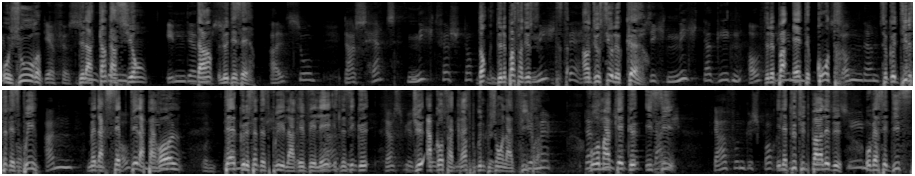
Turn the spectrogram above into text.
au jour de la tentation dans le désert. Donc, de ne pas endurcir le cœur, de ne pas être contre ce que dit le Saint-Esprit, mais d'accepter la parole telle que le Saint-Esprit l'a révélée, et c'est ainsi que Dieu accorde sa grâce pour que nous puissions la vivre. Vous remarquez que ici, il est tout de suite parlé de, au verset 10,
